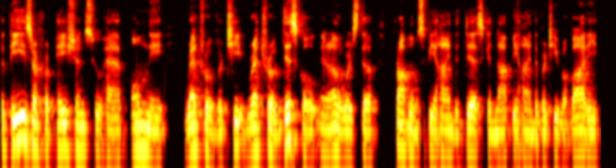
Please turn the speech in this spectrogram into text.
But these are for patients who have only retrodiscal, in other words, the problems behind the disc and not behind the vertebral body.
